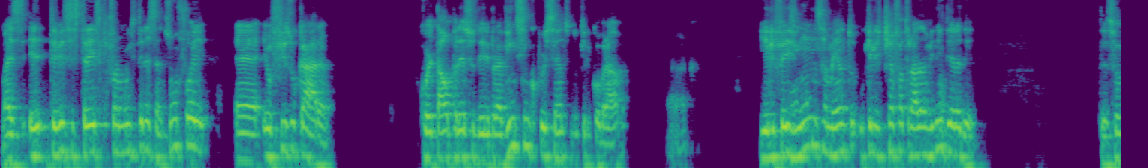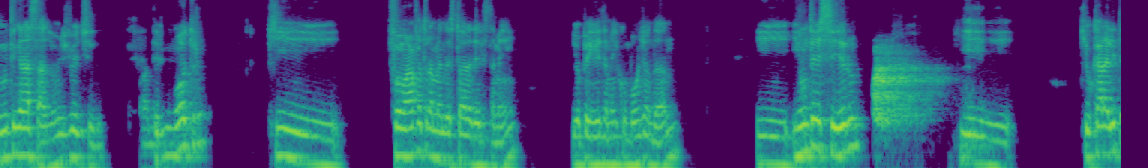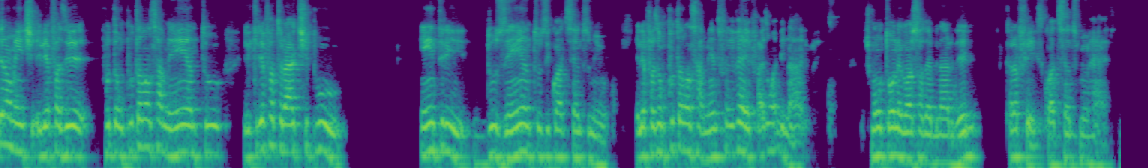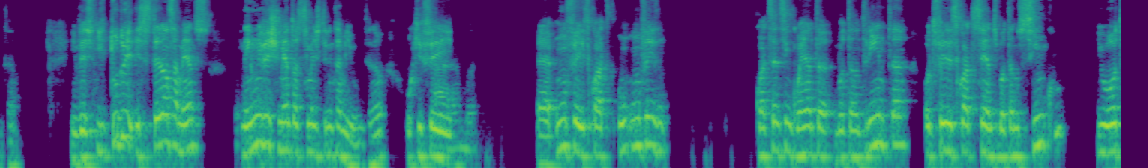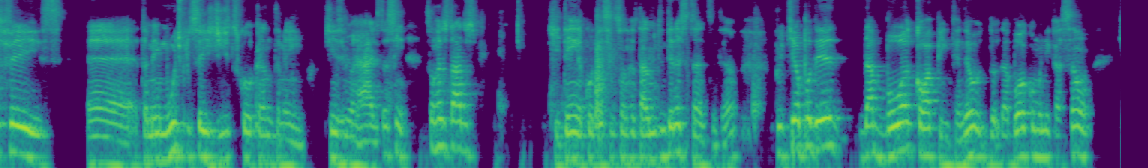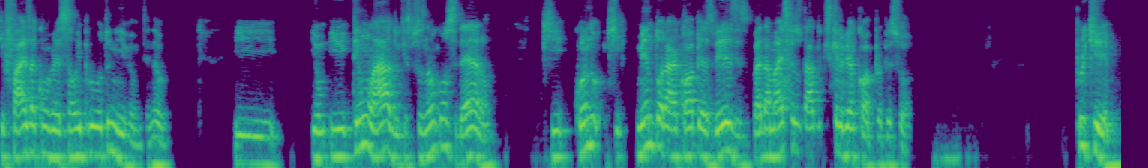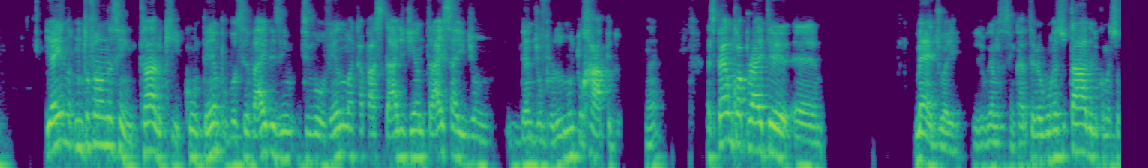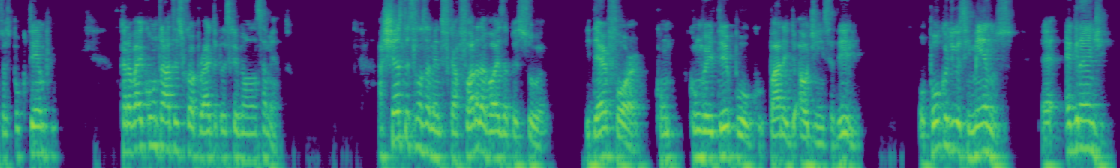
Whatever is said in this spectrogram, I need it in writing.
Mas teve esses três que foram muito interessantes. Um foi, é, eu fiz o cara cortar o preço dele para 25% do que ele cobrava. Caraca. E ele fez em um lançamento o que ele tinha faturado a vida inteira dele. Então isso foi muito engraçado, muito divertido. Teve um outro que foi o maior faturamento da história deles também. E eu peguei também com o bonde andando. E, e um terceiro que, que o cara literalmente ele ia fazer puta, um puta lançamento. Ele queria faturar tipo entre 200 e 400 mil. Ele ia fazer um puta lançamento. Falei, velho, faz um webinário. Véio. A gente montou um negócio só do webinário dele. O cara fez 400 mil reais. Então, investi, e tudo, esses três lançamentos, nenhum investimento acima de 30 mil, entendeu? O que fez. É, um fez quatro, um, um fez 450 botando 30, outro fez esse 400 botando 5 e o outro fez é, também múltiplos seis dígitos colocando também 15 mil reais. Então, assim, são resultados que têm acontecido, são resultados muito interessantes, entendeu? Porque é o poder da boa copy, entendeu? Da boa comunicação que faz a conversão ir para o outro nível, entendeu? E, e, e, tem um lado que as pessoas não consideram que quando que mentorar copy às vezes vai dar mais resultado do que escrever a copy para a pessoa. Por quê? E aí não estou falando assim, claro que com o tempo você vai desenvolvendo uma capacidade de entrar e sair de um dentro de um produto muito rápido, né? Mas pega um copywriter é, médio aí, digamos assim, o cara teve algum resultado, ele começou faz pouco tempo, o cara vai e contrata esse copywriter para escrever um lançamento. A chance desse lançamento ficar fora da voz da pessoa e, therefore, converter pouco para a audiência dele, ou pouco eu digo assim, menos, é, é grande.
